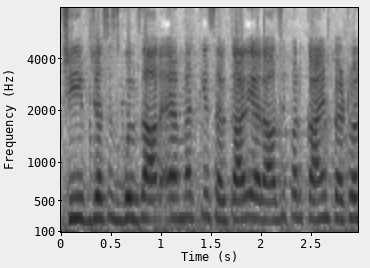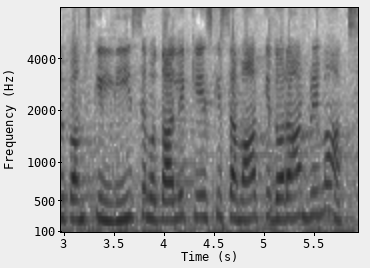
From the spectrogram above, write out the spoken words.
चीफ जस्टिस गुलजार अहमद की सरकारी अराजी पर कायम पेट्रोल पंप्स की लीज से मुतालिक केस की समात के दौरान रिमार्क्स।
